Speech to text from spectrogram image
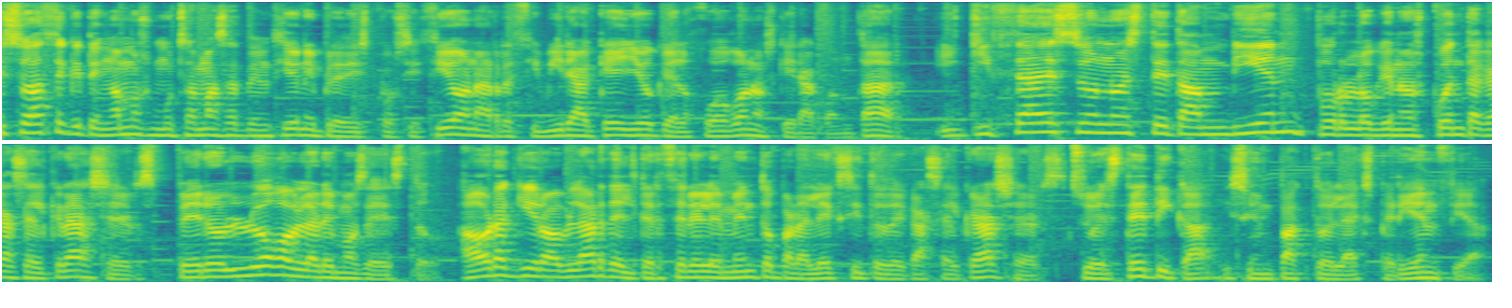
Eso hace que tengamos mucha más atención y predisposición a recibir aquello que el juego nos quiera contar. Y quizá eso no esté tan bien por lo que nos cuenta Castle Crashers, pero luego hablaremos de esto. Ahora quiero hablar del tercer elemento para el éxito de Castle Crashers, su estética y su impacto en la experiencia.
